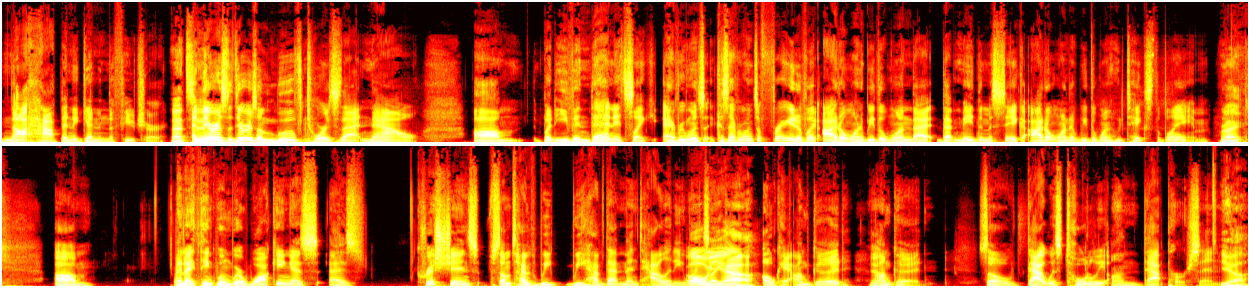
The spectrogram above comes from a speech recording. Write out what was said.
not happen again in the future That's and it. there is there is a move towards that now um but even then it's like everyone's because everyone's afraid of like i don't want to be the one that that made the mistake i don't want to be the one who takes the blame right. um and i think when we're walking as as christians sometimes we we have that mentality where Oh it's like, yeah. okay i'm good Yeah. i'm good so that was totally on that person Yeah.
